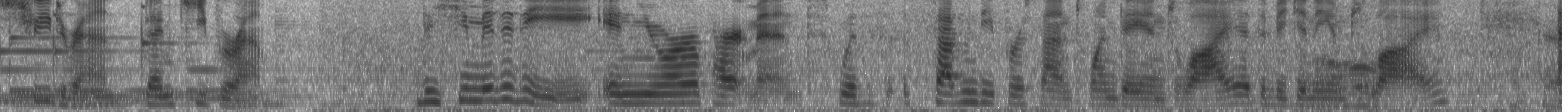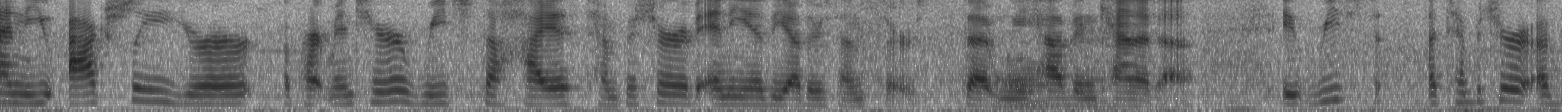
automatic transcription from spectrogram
Sridharan Benkeeparam. The humidity in your apartment was 70% one day in July, at the beginning oh, of July. Okay. And you actually, your apartment here reached the highest temperature of any of the other sensors that we oh, have in Canada. It reached a temperature of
